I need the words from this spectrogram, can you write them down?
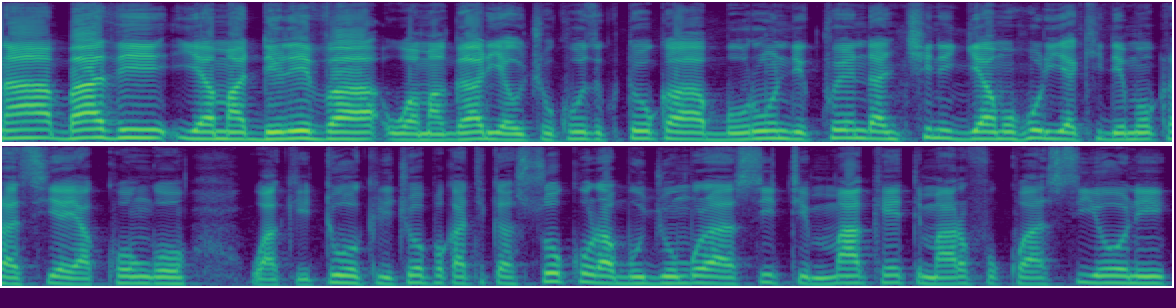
Na baadhi ya madereva wa magari ya uchukuzi kutoka Burundi kwenda nchini Jamhuri ya Kidemokrasia ya Kongo wa kituo kilichopo katika soko la Bujumbura City Market maarufu kwa Sioni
